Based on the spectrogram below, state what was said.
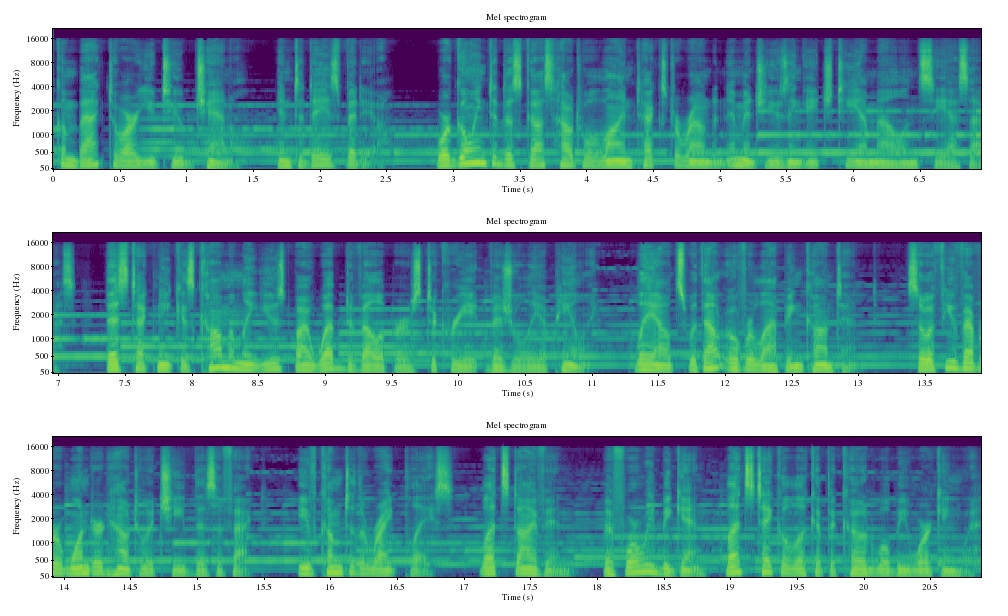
Welcome back to our YouTube channel. In today's video, we're going to discuss how to align text around an image using HTML and CSS. This technique is commonly used by web developers to create visually appealing layouts without overlapping content. So if you've ever wondered how to achieve this effect, you've come to the right place. Let's dive in. Before we begin, let's take a look at the code we'll be working with.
